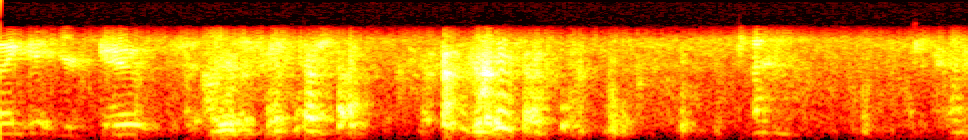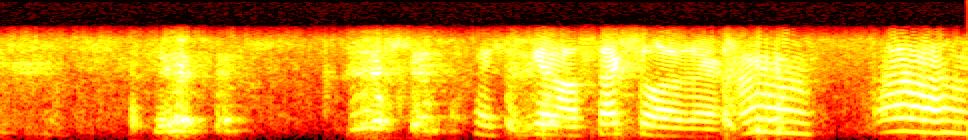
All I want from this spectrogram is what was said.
gonna get your goat. She's getting all sexual over there. Uh, uh.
